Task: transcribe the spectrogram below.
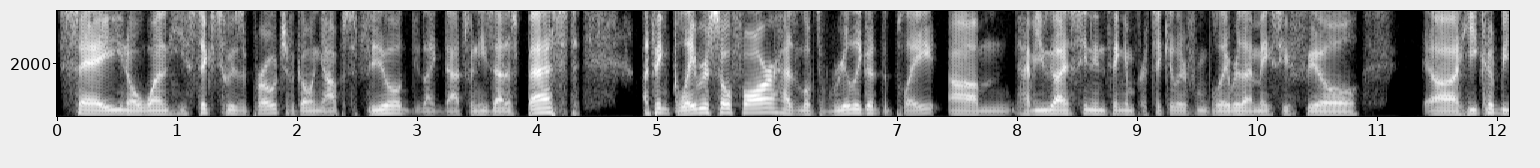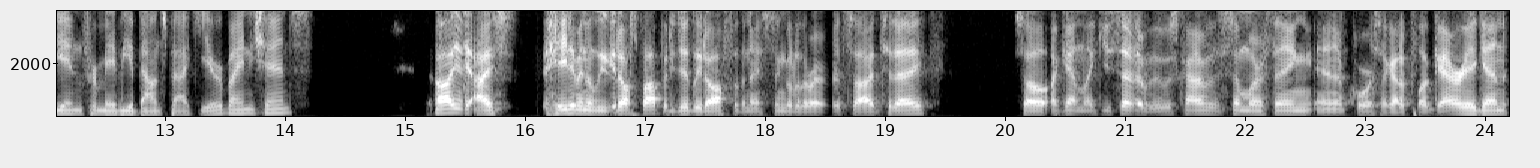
say, you know, when he sticks to his approach of going opposite field, like that's when he's at his best. I think Gleyber so far has looked really good at the plate. Um, have you guys seen anything in particular from Gleyber that makes you feel uh, he could be in for maybe a bounce back year by any chance? Uh, yeah, I hate him in the leadoff spot, but he did lead off with a nice single to the right side today. So again, like you said, it was kind of a similar thing. And of course, I got to plug Gary again.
